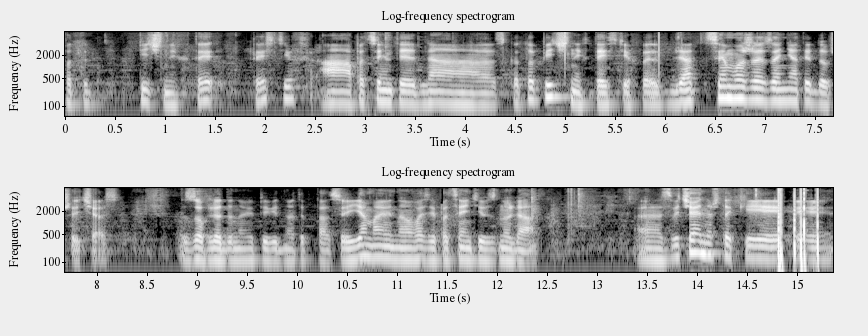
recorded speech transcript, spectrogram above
фототипічних те- тестів, а пацієнти для скотопічних тестів е, для це може зайняти довший час з огляду на відповідну адаптацію. Я маю на увазі пацієнтів з нуля. Е, Звичайно ж таки, е,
